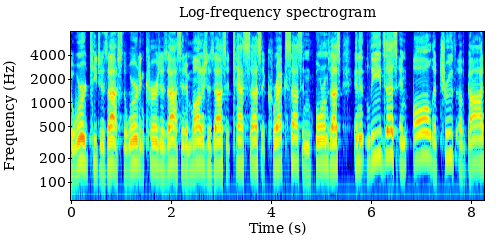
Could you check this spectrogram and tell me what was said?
The Word teaches us, the Word encourages us, it admonishes us, it tests us, it corrects us, informs us, and it leads us in all the truth of God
